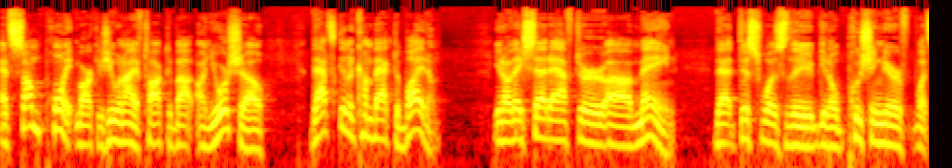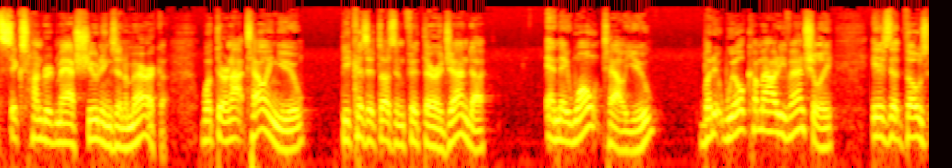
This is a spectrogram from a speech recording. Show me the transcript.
At some point, Mark, as you and I have talked about on your show, that's going to come back to bite them. You know, they said after uh, Maine, that this was the, you know, pushing near, what, 600 mass shootings in America. What they're not telling you, because it doesn't fit their agenda, and they won't tell you, but it will come out eventually, is that those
